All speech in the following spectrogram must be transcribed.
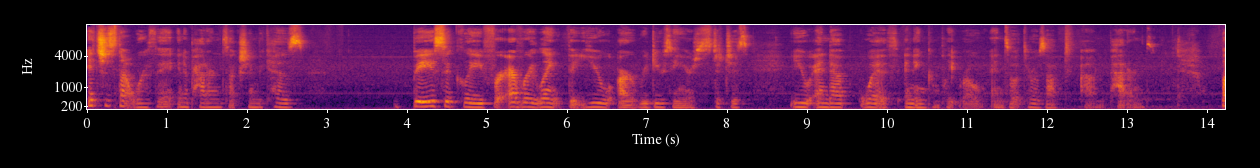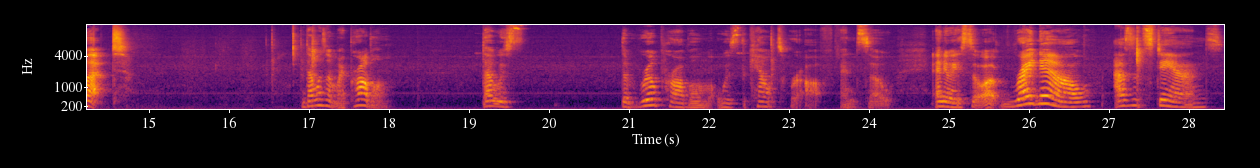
It's just not worth it in a pattern section because basically for every length that you are reducing your stitches you end up with an incomplete row and so it throws off um, patterns. But that wasn't my problem. That was the real problem was the counts were off and so anyway so uh, right now as it stands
